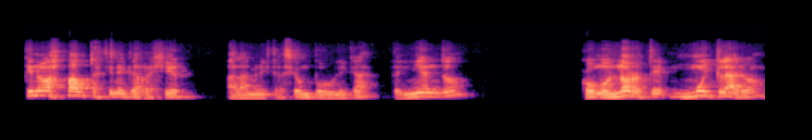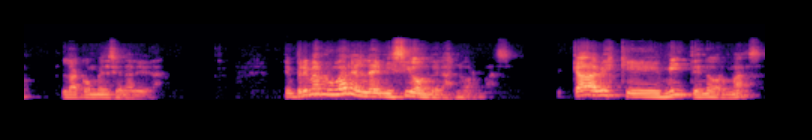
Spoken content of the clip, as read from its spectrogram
qué nuevas pautas tiene que regir a la administración pública, teniendo como norte muy claro la convencionalidad. En primer lugar, en la emisión de las normas. Cada vez que emite normas,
